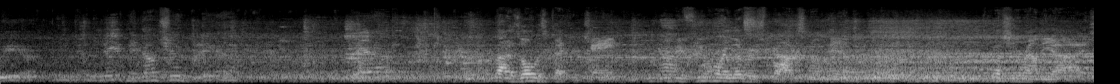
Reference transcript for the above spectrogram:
Leah? You do believe me, don't you, dear? Yeah. I'm about as old as Deckard Cain. Maybe a few more liver spots than him. Especially around the eyes.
